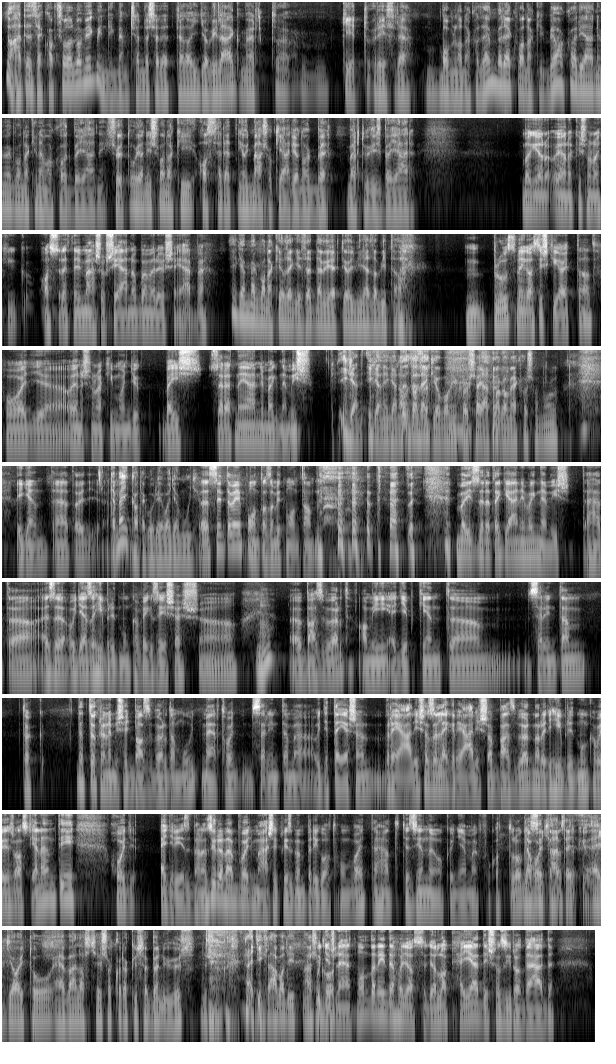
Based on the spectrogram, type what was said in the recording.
Na hát ezzel kapcsolatban még mindig nem csendesedett el így a világ, mert két részre bomlanak az emberek, van, aki be akar járni, meg van, aki nem akar bejárni. Sőt, olyan is van, aki azt szeretné, hogy mások járjanak be, mert ő is bejár. Meg olyan, olyanok is van, akik azt szeretné, hogy mások se járnak be, mert ő se jár be. Igen, meg van, aki az egészet nem érti, hogy mi ez a vita. Plusz még azt is kihagytad, hogy olyan is van, aki mondjuk be is szeretne járni, meg nem is. Igen, igen, igen, az, az a legjobb, amikor saját maga meghasonul. Igen, tehát, hogy... Te melyik kategória vagy amúgy? Szerintem én pont az, amit mondtam. tehát, hogy be is szeretek járni, meg nem is. Tehát ez, ugye ez a hibrid munkavégzéses uh-huh. buzzword, ami egyébként szerintem tök de tökre nem is egy buzzword amúgy, mert hogy szerintem ugye teljesen reális, ez a legreálisabb buzzword, mert hogy a hibrid munkavégzés azt jelenti, hogy egy részben az irodában vagy, másik részben pedig otthon vagy, tehát hogy ez ilyen nagyon könnyen megfogott dolog. De hogy hát egy, egy ajtó elválasztja, és akkor a küszöbben ülsz, és egyik lábad itt, másik Úgy is lehet mondani, de hogy az, hogy a lakhelyed és az irodád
